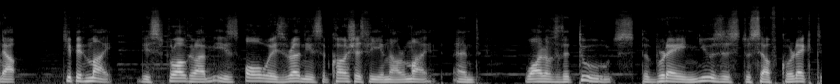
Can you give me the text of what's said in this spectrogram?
Now, keep in mind, this program is always running subconsciously in our mind, and one of the tools the brain uses to self-correct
